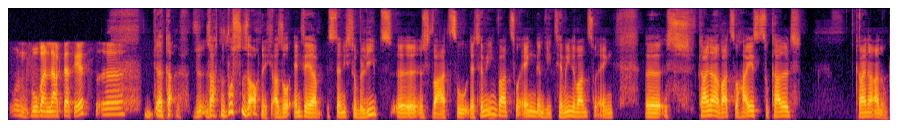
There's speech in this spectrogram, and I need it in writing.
Und woran lag das jetzt? Äh? sagten, wussten sie auch nicht. Also entweder ist er nicht so beliebt, äh, es war zu, der Termin war zu eng, die Termine waren zu eng, äh, es, keiner war zu heiß, zu kalt, keine Ahnung.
